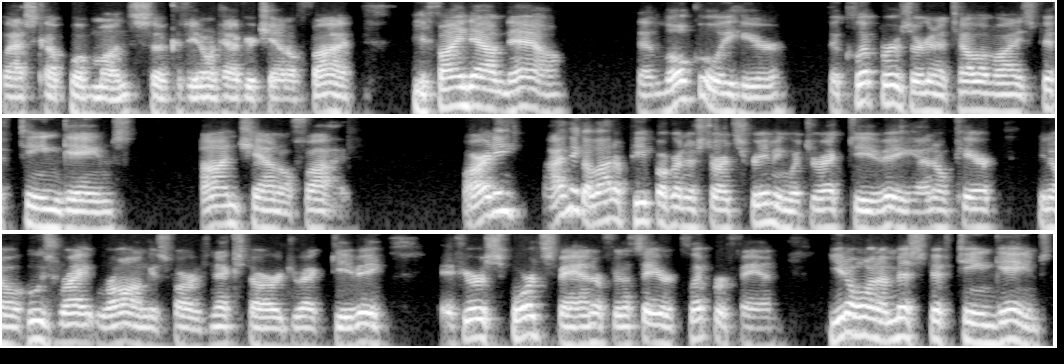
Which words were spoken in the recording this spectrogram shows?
last couple of months because you don't have your Channel 5. You find out now that locally here, the Clippers are going to televise 15 games on Channel 5. Artie, I think a lot of people are going to start screaming with DirecTV. I don't care, you know, who's right, wrong as far as Nexstar or DirecTV. If you're a sports fan, or if let's say you're a Clipper fan, you don't want to miss 15 games.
